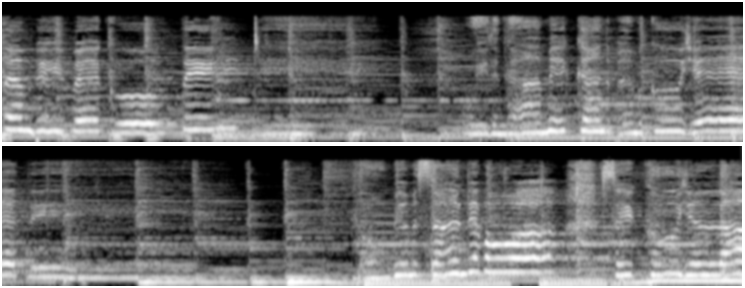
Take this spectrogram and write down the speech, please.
သင်ပြီးပဲကိုသိတယ်ဝေဒနာမေကန်တဲ့ဖမကူရဲ့သေးဘုံပြမစန်တဲ့ဘဝစိတ်ကူးရင်လာ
